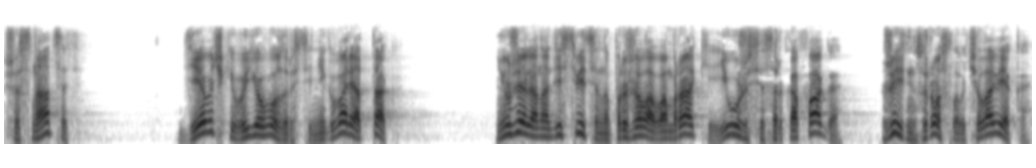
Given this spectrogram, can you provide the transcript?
Шестнадцать?» Девочки в ее возрасте не говорят так. Неужели она действительно прожила во мраке и ужасе саркофага жизнь взрослого человека?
